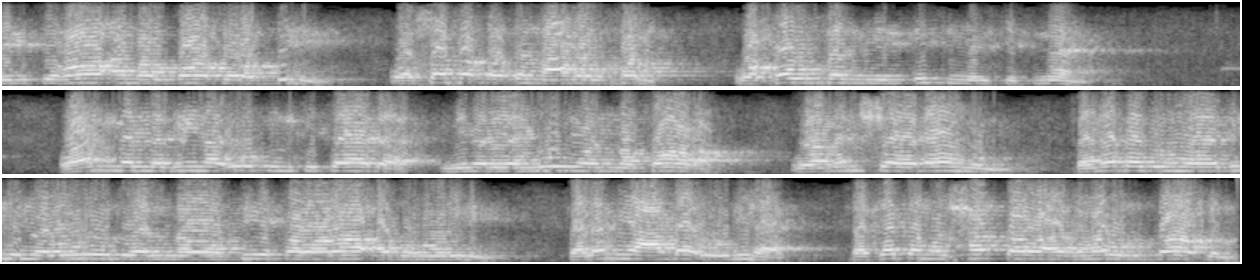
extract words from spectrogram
ابتغاء مرضات ربهم وشفقة على الخلق. وخوفا من إثم الكتمان. وأما الذين أوتوا الكتاب من اليهود والنصارى ومن شابههم فنبذوا هذه العهود والمواثيق وراء ظهورهم فلم يعبأوا بها فكتموا الحق وأظهروا الباطل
